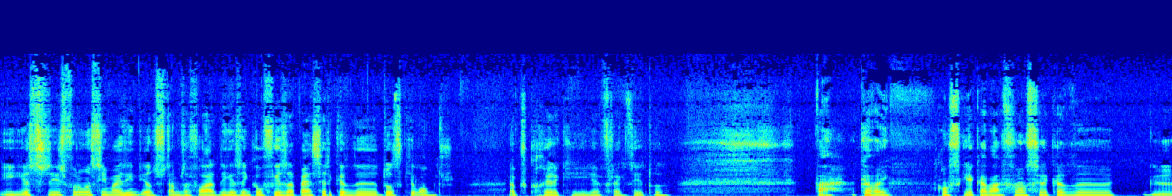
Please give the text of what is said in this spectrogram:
E esses dias foram assim mais intensos. Estamos a falar de dias em que eu fiz a pé cerca de 12 km a percorrer aqui a freguesia toda. Pá, acabei consegui acabar. Foram cerca de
